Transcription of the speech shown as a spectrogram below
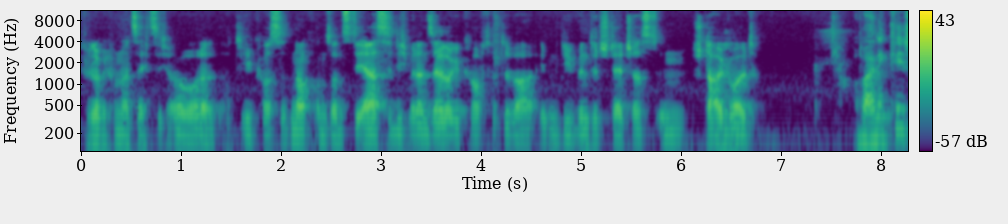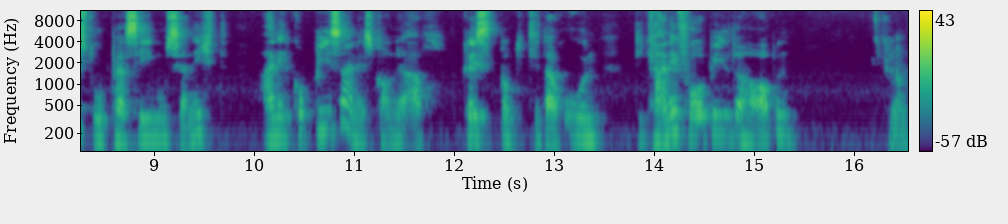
Für, glaube ich, 160 Euro oder hat die gekostet noch. Und sonst die erste, die ich mir dann selber gekauft hatte, war eben die Vintage Datejust in Stahlgold. Aber eine Christuhr per se muss ja nicht eine Kopie sein. Es kann ja auch, Christ produziert auch Uhren, die keine Vorbilder haben. Klar.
